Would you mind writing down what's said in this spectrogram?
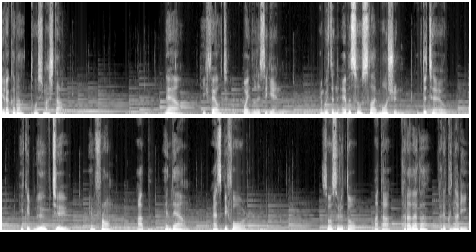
エラから通しました。Now he felt weightless again, and with an ever so slight motion of the tail, he could move to and from, up and down, as before. そうすると、また体が軽くなり、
